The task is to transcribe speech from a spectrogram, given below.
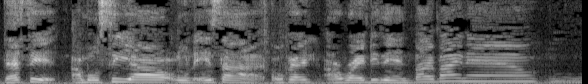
that's it. I'm going to see y'all on the inside. Okay. All righty then. Bye-bye now.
